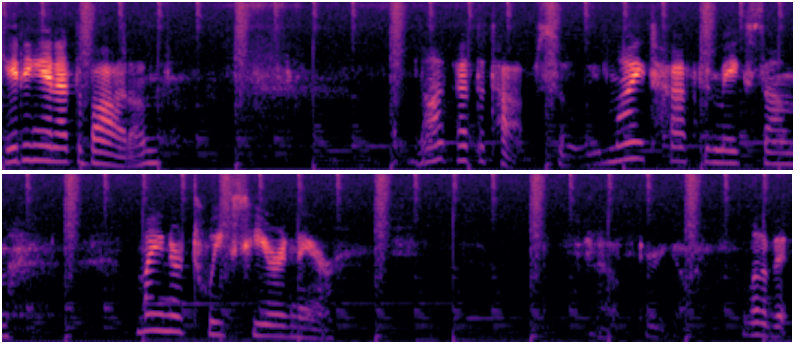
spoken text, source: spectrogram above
Getting it at the bottom, not at the top. So we might have to make some minor tweaks here and there. Oh, there we go. A little bit.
